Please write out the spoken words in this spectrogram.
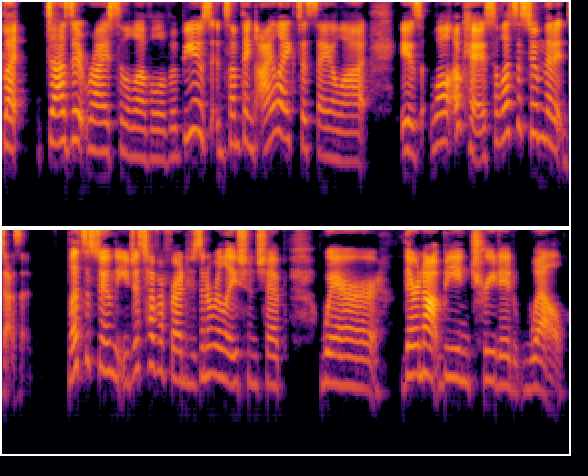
but does it rise to the level of abuse? And something I like to say a lot is, well, okay, so let's assume that it doesn't. Let's assume that you just have a friend who's in a relationship where they're not being treated well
